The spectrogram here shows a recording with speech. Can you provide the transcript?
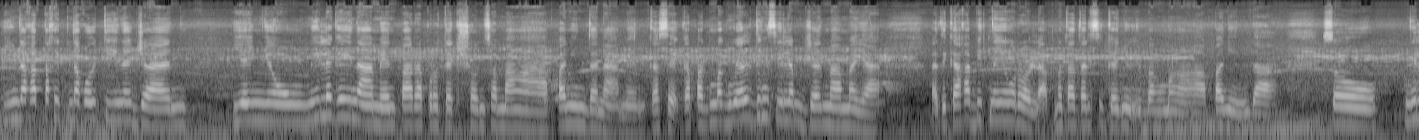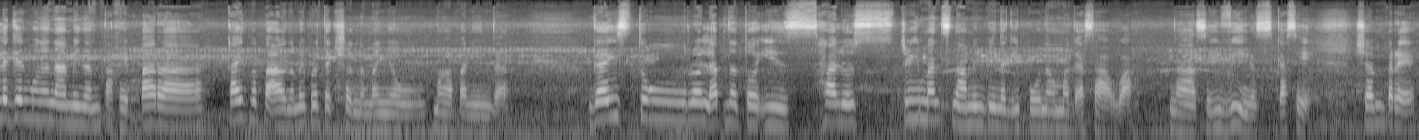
yung nakatakip na kortina dyan, yan yung nilagay namin para protection sa mga paninda namin. Kasi kapag mag-welding sila dyan mamaya, at ikakabit na yung roll-up, matatalsikan yung ibang mga paninda. So, nilagyan muna namin ng takip para kahit pa paano may protection naman yung mga paninda. Guys, tong roll-up na to is halos 3 months namin pinag-ipon ng mag-asawa na savings kasi syempre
